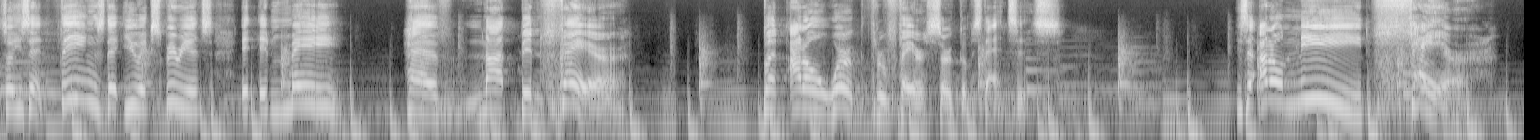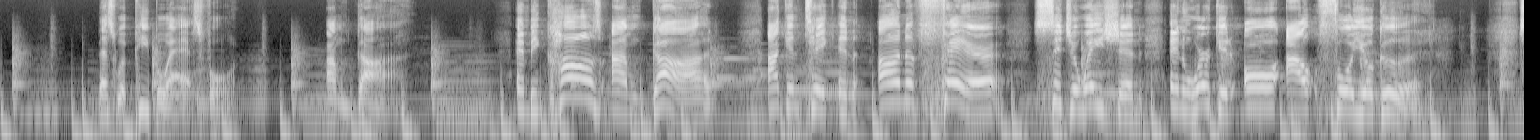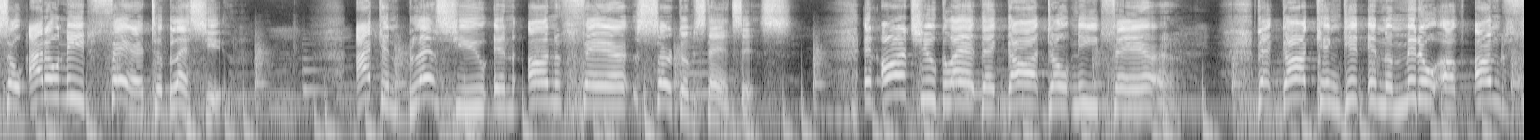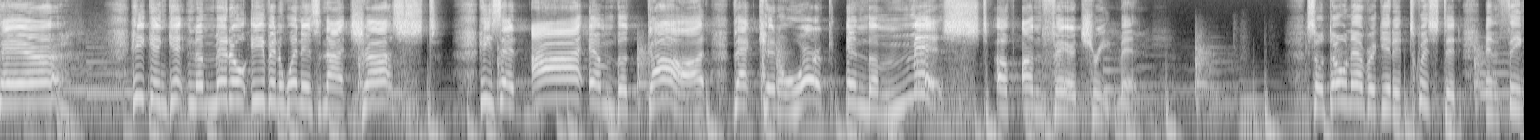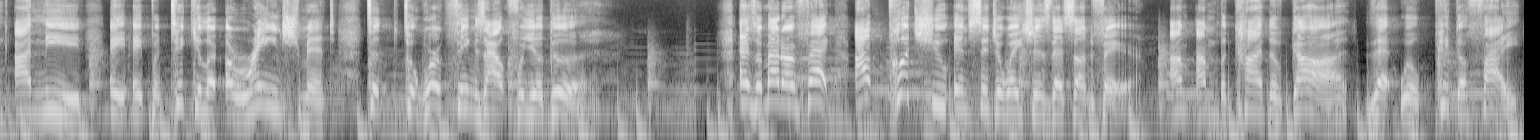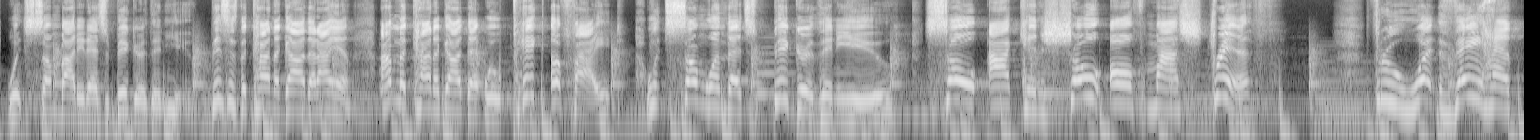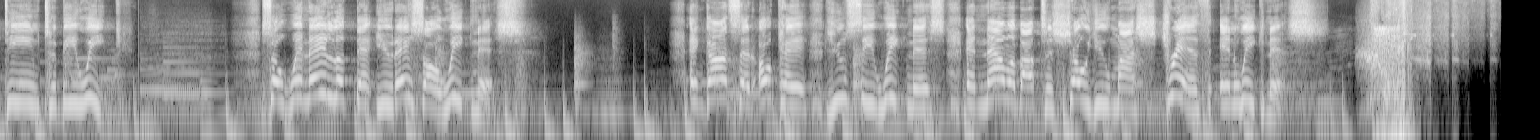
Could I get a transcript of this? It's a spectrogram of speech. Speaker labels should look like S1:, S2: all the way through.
S1: So he said, things that you experience, it, it may have not been fair, but I don't work through fair circumstances. He said, I don't need fair. That's what people ask for. I'm God. And because I'm God, I can take an unfair situation and work it all out for your good. So I don't need fair to bless you. I can bless you in unfair circumstances. And aren't you glad that God don't need fair? That God can get in the middle of unfair. He can get in the middle even when it's not just. He said, I am the God that can work in the midst of unfair treatment. So don't ever get it twisted and think I need a, a particular arrangement to, to work things out for your good. As a matter of fact, I put you in situations that's unfair. I'm, I'm, the kind of God that will pick a fight with somebody that's bigger than you. This is the kind of God that I am. I'm the kind of God that will pick a fight with someone that's bigger than you so I can show off my strength through what they have deemed to be weak. So when they looked at you, they saw weakness. And God said, Okay, you see weakness, and now I'm about to show you my strength in weakness.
